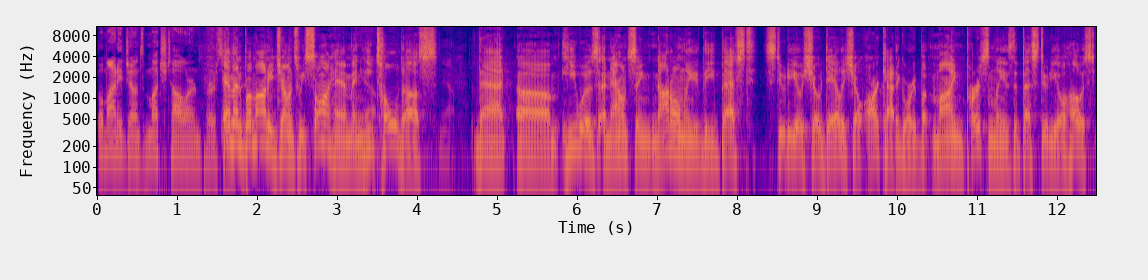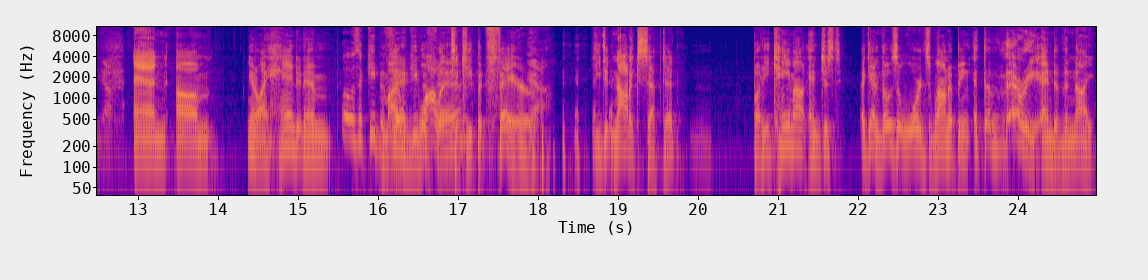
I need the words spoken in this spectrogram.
Bomani Jones much taller in person. And then Bomani Jones, we saw him, and he told us that um, he was announcing not only the best studio show, Daily Show, our category, but mine personally is the best studio host. And um, you know, I handed him Well, it was a keep it my fair, keep it wallet fair. to keep it fair. Yeah. he did not accept it, but he came out and just again, those awards wound up being at the very end of the night.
